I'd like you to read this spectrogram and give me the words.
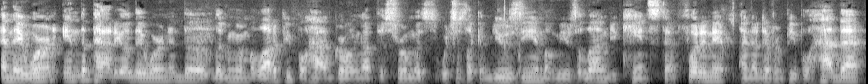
and they weren't in the patio they weren't in the living room a lot of people have growing up this room is which is like a museum a museum you can't step foot in it i know different people had that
